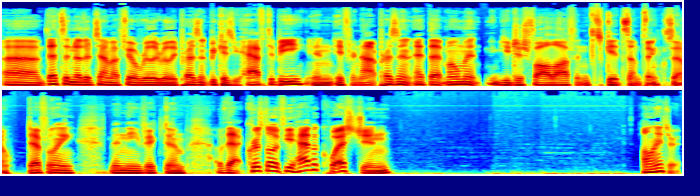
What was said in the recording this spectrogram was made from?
uh, that's another time i feel really really present because you have to be. And if you're not present at that moment you just fall off and skid something. So definitely been the victim of that. Crystal if you have a question I'll answer it.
